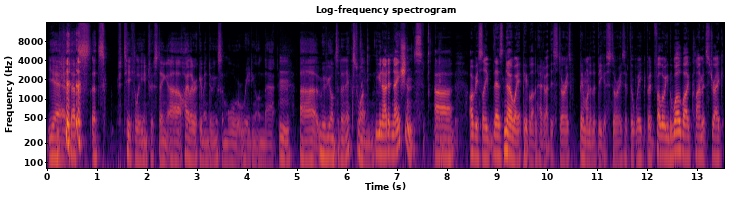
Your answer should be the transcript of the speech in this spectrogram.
Yeah, that's that's particularly interesting. Uh, highly recommend doing some more reading on that. Mm. Uh, moving on to the next one. The United Nations. Uh, obviously, there's no way people haven't heard about this story. It's been one of the biggest stories of the week. But following the worldwide climate strike,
